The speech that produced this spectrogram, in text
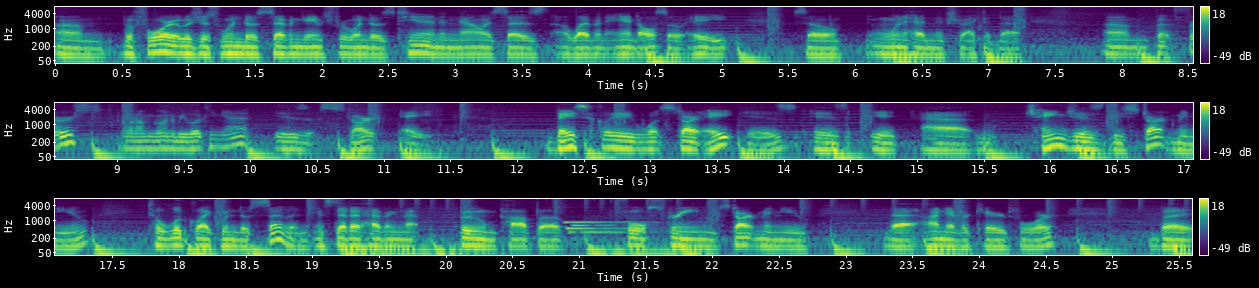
Um, before it was just Windows 7 games for Windows 10, and now it says 11 and also 8. So I went ahead and extracted that. Um, but first, what I'm going to be looking at is Start 8. Basically, what Start 8 is, is it uh, changes the Start menu to look like Windows 7 instead of having that boom pop up full screen Start menu that I never cared for. But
